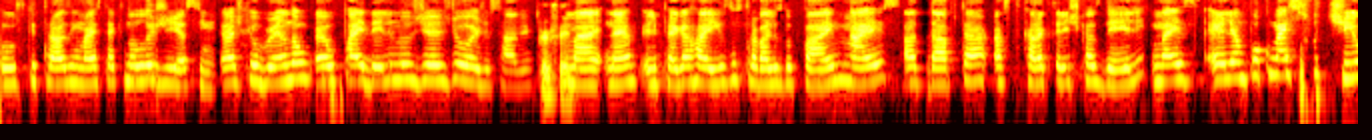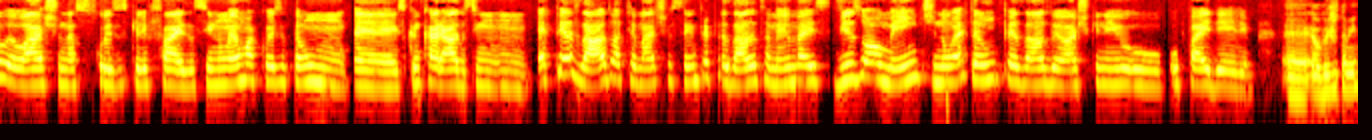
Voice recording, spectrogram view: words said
os que trazem mais tecnologia, assim. Eu acho que o Brandon é o pai dele nos dias de hoje, sabe? Perfeito. Mas, né, ele pega a raiz dos trabalhos do pai, mas adapta as características dele, mas ele é um pouco mais sutil, eu acho, nas coisas que ele faz, assim, não é uma coisa tão é, escancarada, assim, um... é pesado, a temática sempre é pesada também, mas visualmente não é tão pesado, eu acho que nem o, o pai dele. É, eu vejo também,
